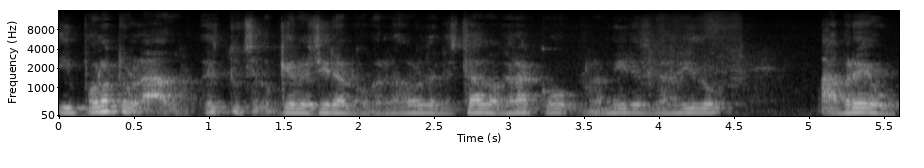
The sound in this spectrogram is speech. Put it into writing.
Y por otro lado, esto se lo quiero decir al gobernador del estado, a Graco Ramírez Garrido Abreu.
